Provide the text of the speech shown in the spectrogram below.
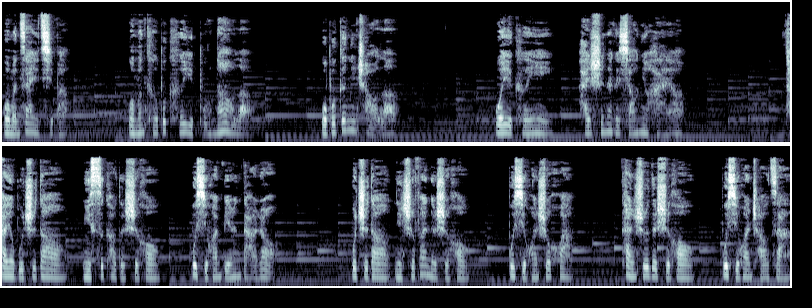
我们在一起吧，我们可不可以不闹了？我不跟你吵了。”我也可以，还是那个小女孩啊。他又不知道你思考的时候不喜欢别人打扰，不知道你吃饭的时候不喜欢说话，看书的时候不喜欢嘈杂。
